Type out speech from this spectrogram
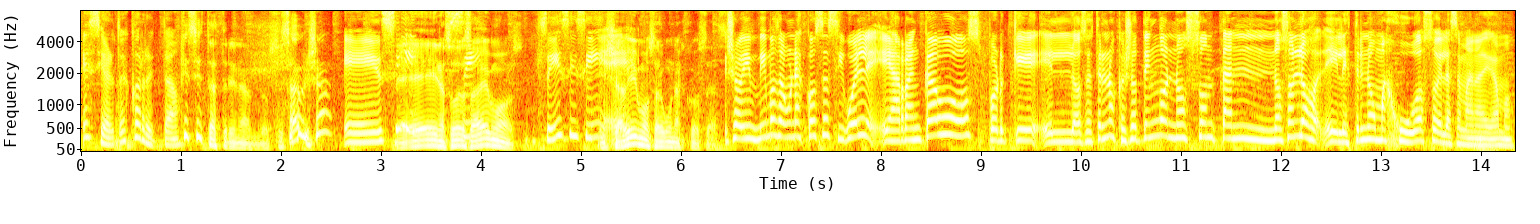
es cierto, es correcto. ¿Qué se está estrenando? ¿Se sabe ya? Eh, sí. Sí, nosotros sí. sabemos. Sí, sí, sí. Y ya Eh, vimos algunas cosas. Vi- vimos algunas cosas, igual eh, porque eh, los estrenos que yo tengo no son tan, no son los, el estreno más jugoso de la semana, digamos.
